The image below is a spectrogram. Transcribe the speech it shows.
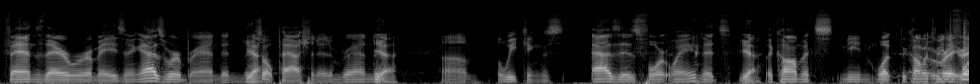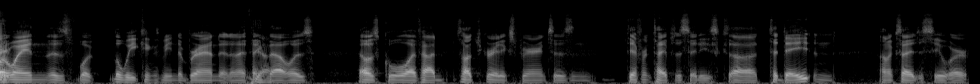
fans there were amazing as were Brandon. They're Yeah. so passionate in Brandon. Yeah. Um, the Wheat Kings as is Fort Wayne. It's Yeah. the Komets mean what the Komets mean right, to Fort right. Wayne is what the Wheat Kings mean to Brandon, and I think Yeah. that was that was cool. I've had such great experiences in different types of cities uh, to date, and I'm excited to see where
